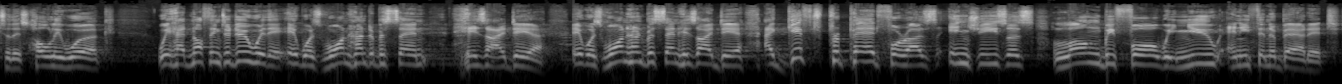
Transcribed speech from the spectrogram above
to this holy work. We had nothing to do with it. It was 100% His idea. It was 100% His idea. A gift prepared for us in Jesus long before we knew anything about it.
